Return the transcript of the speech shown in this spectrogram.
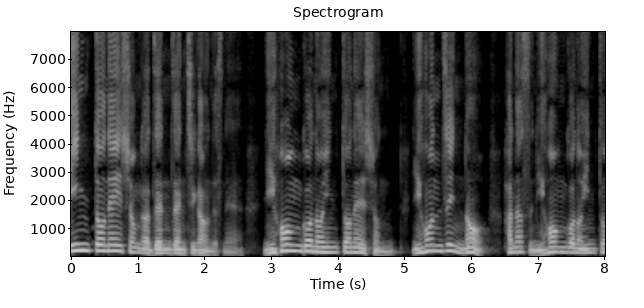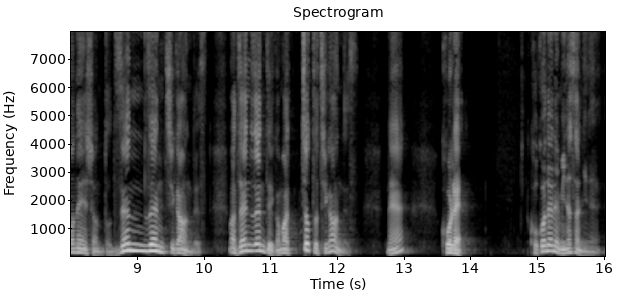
イントネーションが全然違うんですね日本語のイントネーション日本人の話す日本語のイントネーションと全然違うんですまあ、全然というか、まあ、ちょっと違うんです。ね。これ。ここでね、皆さんにね、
